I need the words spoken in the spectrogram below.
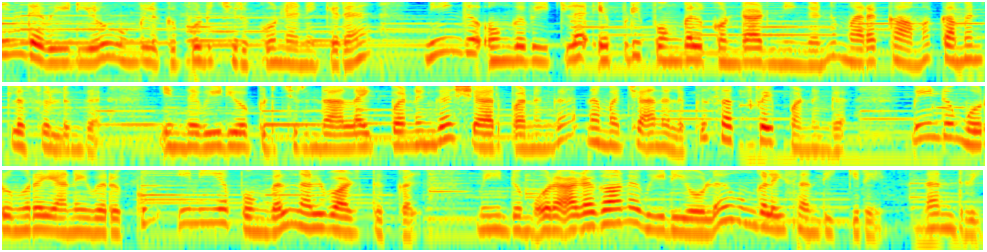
இந்த வீடியோ உங்களுக்கு பிடிச்சிருக்கும்னு நினைக்கிறேன். நீங்கள் உங்கள் வீட்டில் எப்படி பொங்கல் கொண்டாடினீங்கன்னு மறக்காமல் கமெண்ட்டில் சொல்லுங்கள் இந்த வீடியோ பிடிச்சிருந்தா லைக் பண்ணுங்கள் ஷேர் பண்ணுங்கள் நம்ம சேனலுக்கு சப்ஸ்கிரைப் பண்ணுங்கள் மீண்டும் ஒரு முறை அனைவருக்கும் இனிய பொங்கல் நல்வாழ்த்துக்கள். மீண்டும் ஒரு அழகான வீடியோவில் உங்களை சந்திக்கிறேன். நன்றி.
